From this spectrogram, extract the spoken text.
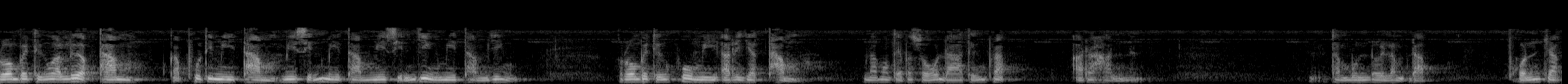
รวมไปถึงว่าเลือกธรรมกับผู้ที่มีธรรม มีศีลมีธรรม มีศีลยิ่ง มีธรรมยิ่ง รวมไปถึงผู้มีอริยธรรมนับตั้งแต่พระโสดาถึงพระอรหันต์ทำบุญโดยลำดับ ผลจาก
